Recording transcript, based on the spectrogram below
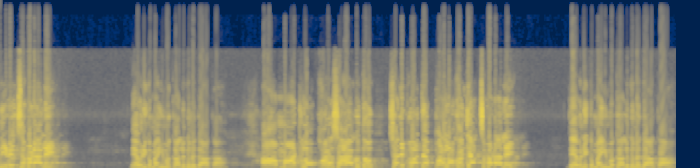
దీవించబడాలి. దేవునికి మహిమ కలుగును గాక. ఆ మాటలో కొనసాగుతూ చనిపోతే పరలోకం చేర్చబడాలి. దేవునికి మహిమ కలుగును గాక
